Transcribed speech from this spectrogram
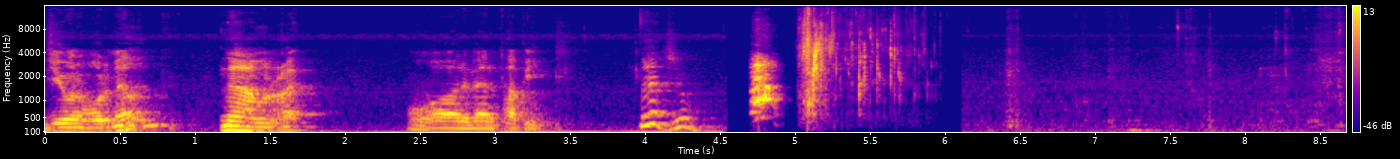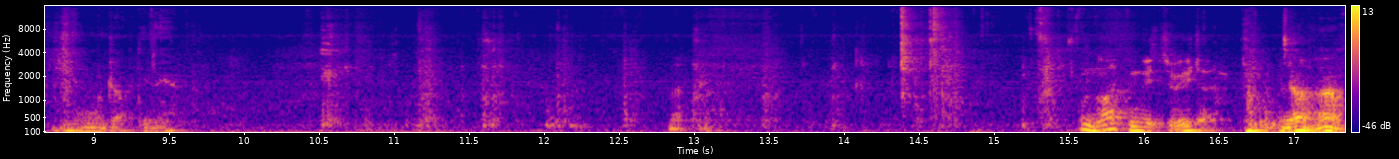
Do you want a watermelon? No, I'm alright. What about a puppy? Yeah, sure. All dropped in there. I'm liking this Dorito. No, no.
